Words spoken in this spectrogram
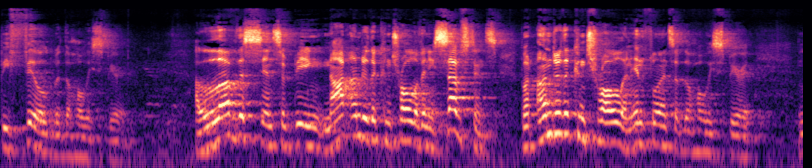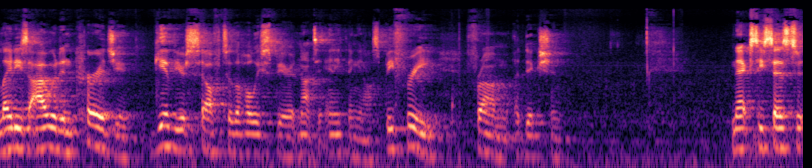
be filled with the Holy Spirit. I love the sense of being not under the control of any substance, but under the control and influence of the Holy Spirit. Ladies, I would encourage you give yourself to the Holy Spirit, not to anything else. Be free from addiction. Next, he says to,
